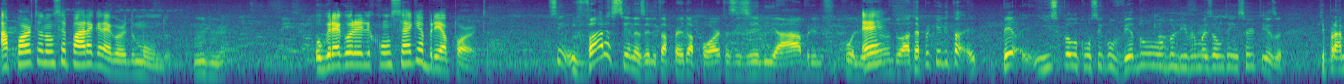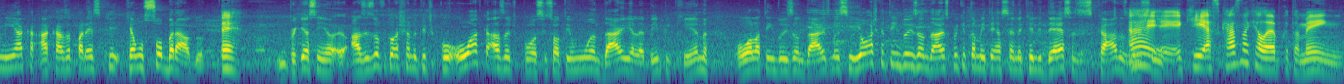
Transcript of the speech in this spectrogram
a porta não separa Gregor do mundo. Uhum. O Gregor, ele consegue abrir a porta. Sim, em várias cenas ele tá perto da porta, às vezes ele abre, ele fica É. olhando. Até porque ele tá. pe- Isso eu consigo ver do, do livro, mas eu não tenho certeza. Que pra mim a, a casa parece que, que é um sobrado. É, Porque assim, eu- às vezes eu fico achando que, tipo, ou a casa, tipo, assim, só tem um andar e ela é bem pequena, ou ela tem dois andares, mas assim, eu acho que tem dois andares porque também tem a cena que ele desce as escadas, mas Ah, assim. é, é que as casas naquela época também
